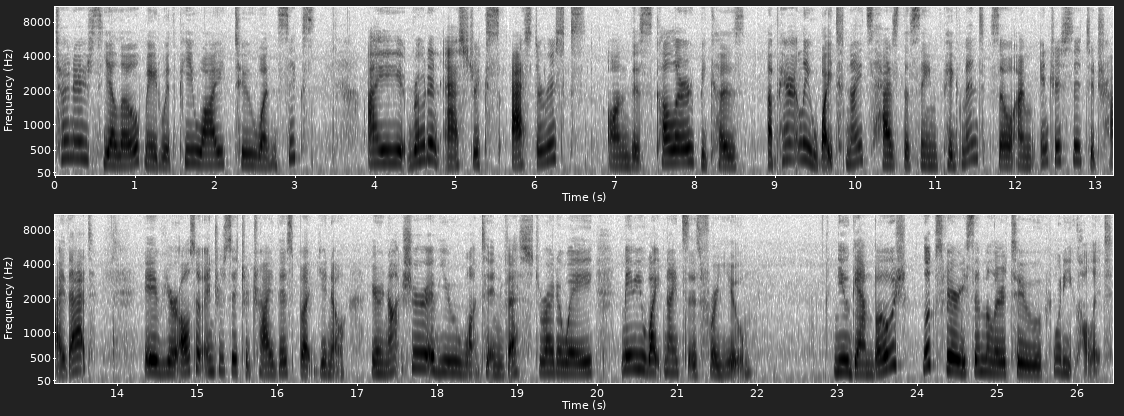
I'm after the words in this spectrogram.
Turner's Yellow made with PY216 I wrote an asterisk asterisks on this color because apparently White Nights has the same pigment, so I'm interested to try that. If you're also interested to try this, but you know, you're not sure if you want to invest right away, maybe White Nights is for you. New Gamboge looks very similar to, what do you call it?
